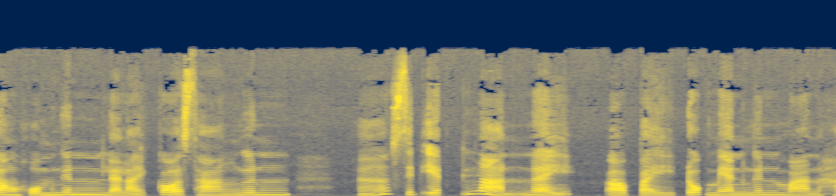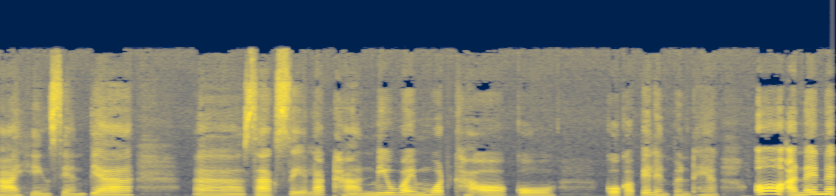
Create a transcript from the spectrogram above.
น้องโฮมเงินหลายๆก็สร้างเงินอ่า11ล้านในเอาไปตกแมนเงินมานหาเหงเสียนเปียอ่าซากเสหลักฐานมีไว้หมดค่ะออโก โกกับเปดเหรียญเปิ้นแทงอ้ออันในใน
